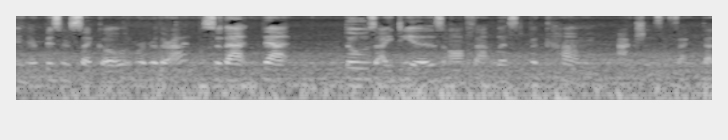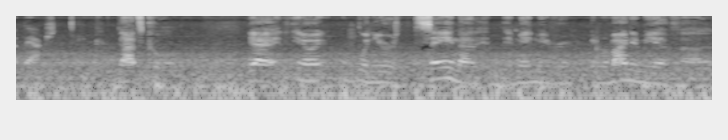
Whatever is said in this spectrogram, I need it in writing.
in their business cycle, wherever they're at, so that that those ideas off that list become actions that, that they actually take. That's cool. Yeah, you know, when you were saying that, it, it made me, re- it reminded me of uh,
